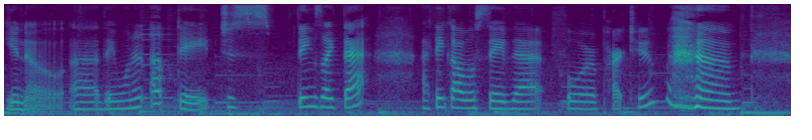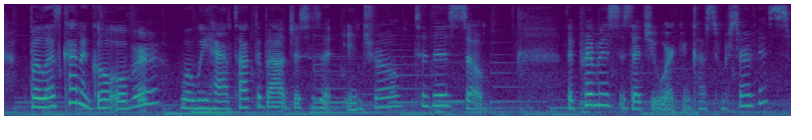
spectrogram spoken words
you know, uh, they want an update, just things like that. I think I will save that for part two. um, but let's kind of go over what we have talked about just as an intro to this. So, the premise is that you work in customer service.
